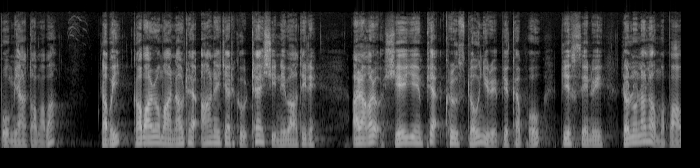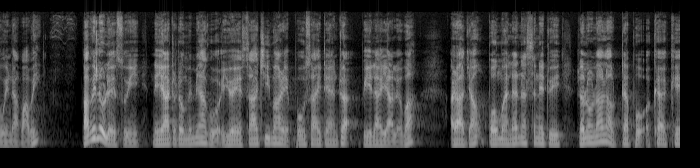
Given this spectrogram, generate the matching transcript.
ပိုများသွားမှာပါ နောက်ပြီးကာဘာရိုမှာနောက်ထပ်အားနည်းချက်တစ်ခုထပ်ရှိနေပါသေးတယ်အဲ့ဒါကတော့ရေရင်ဖြတ်ခရုစ်ဒုံးကြီးတွေပြစ်ခတ်ဖို့ပြစ်စင်တွေလုံလုံလောက်လောက်မပါဝင်တာပါပဲဘာဖြစ်လို့လဲဆိုရင်နေရာတော်တော်များများကိုအရွယ်စားကြီးမားတဲ့ပိုဆိုင်တန်အတွက်ပေးလိုက်ရလို့ပါအဲဒါကြောင့်ပုံမှန်လက်နက်စနစ်တွေလုံလုံလောက်လောက်တက်ဖို့အခက်အခဲ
